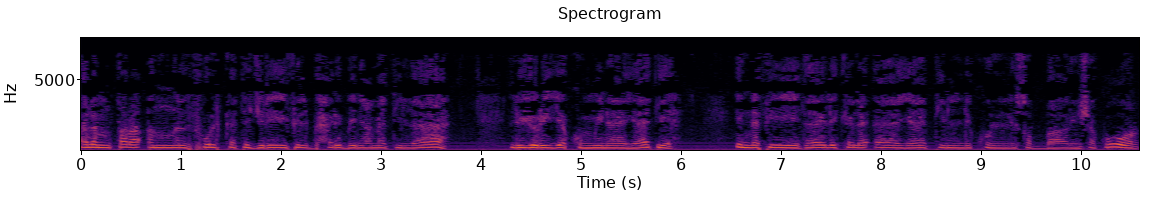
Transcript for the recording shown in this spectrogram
ألم ترى أن الفلك تجري في البحر بنعمة الله ليريكم من آياته؟ إن في ذلك لآيات لكل صبار شكور.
